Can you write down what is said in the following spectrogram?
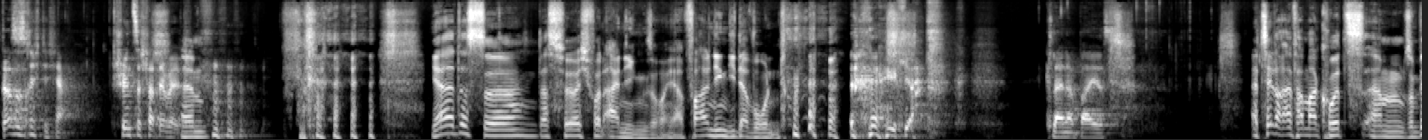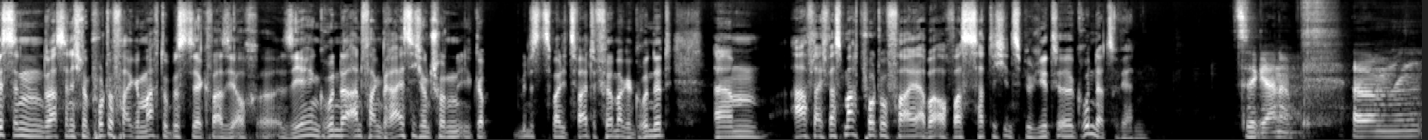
Das ist richtig, ja. Schönste Stadt der Welt. Ähm, ja, das, äh, das höre ich von einigen so, ja. Vor allen Dingen, die da wohnen. ja. Kleiner Bias. Erzähl doch einfach mal kurz ähm, so ein bisschen, du hast ja nicht nur Protofile gemacht, du bist ja quasi auch äh, Seriengründer, Anfang 30 und schon, ich glaube, mindestens mal die zweite Firma gegründet. Ähm, ah, vielleicht, was macht Protofile, aber auch was hat dich inspiriert, äh, Gründer zu werden? Sehr gerne. Ähm,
